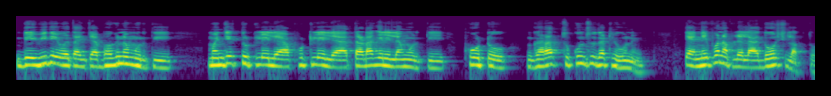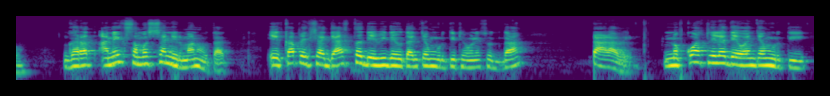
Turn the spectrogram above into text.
देवी देवतांच्या भग्न मूर्ती म्हणजे तुटलेल्या फुटलेल्या तडा गेलेल्या मूर्ती फोटो घरात चुकून सुद्धा ठेवू नयेत. त्याने पण आपल्याला दोष लागतो. घरात अनेक समस्या निर्माण होतात. एकापेक्षा जास्त देवी देवतांच्या मूर्ती ठेवणेसुद्धा टाळावे. नको असलेल्या देवांच्या मूर्ती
